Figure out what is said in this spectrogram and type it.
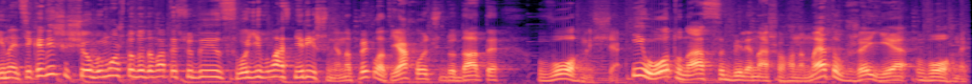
І найцікавіше, що ви можете додавати сюди свої власні рішення. Наприклад, я хочу додати вогнище. І от у нас біля нашого намету вже є вогник.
